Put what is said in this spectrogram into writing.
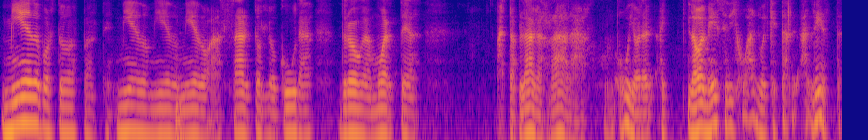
Miedo por todas partes. Miedo, miedo, miedo. Asaltos, locura, droga, muerte. Hasta plagas raras. Uy, ahora hay la OMS dijo algo, hay que estar alerta.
